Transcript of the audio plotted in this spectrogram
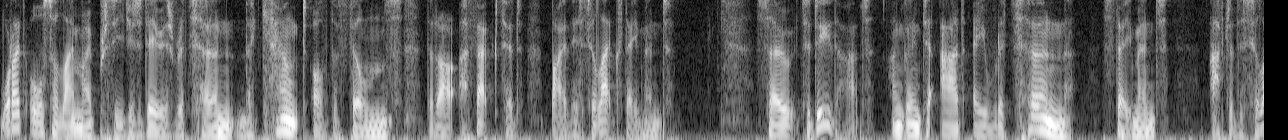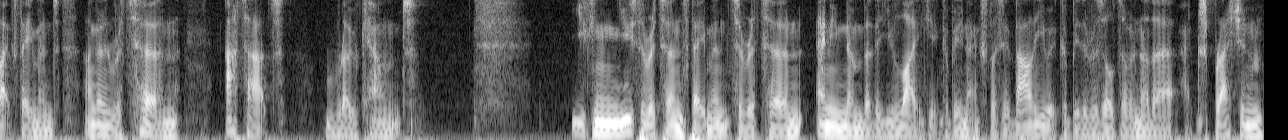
What I'd also like my procedure to do is return the count of the films that are affected by this select statement. So to do that, I'm going to add a return statement after the select statement. I'm going to return at at row count. You can use the return statement to return any number that you like. It could be an explicit value, it could be the result of another expression.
